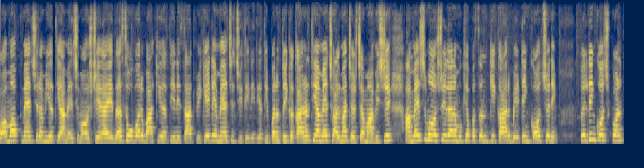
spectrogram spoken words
વોર્મઅપ મેચ રમી હતી. આ મેચમાં ઓસ્ટ્રેલિયાએ દસ ઓવર બાકી હતી અને સાત વિકેટે મેચ જીતી લીધી હતી. પરંતુ એક કારણથી આ મેચ હાલમાં ચર્ચામાં આવી છે. આ મેચમાં ઓસ્ટ્રેલિયાના મુખ્ય પસંદગીકાર બેટિંગ કોચ અને ફિલ્ડિંગ કોચ પણ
